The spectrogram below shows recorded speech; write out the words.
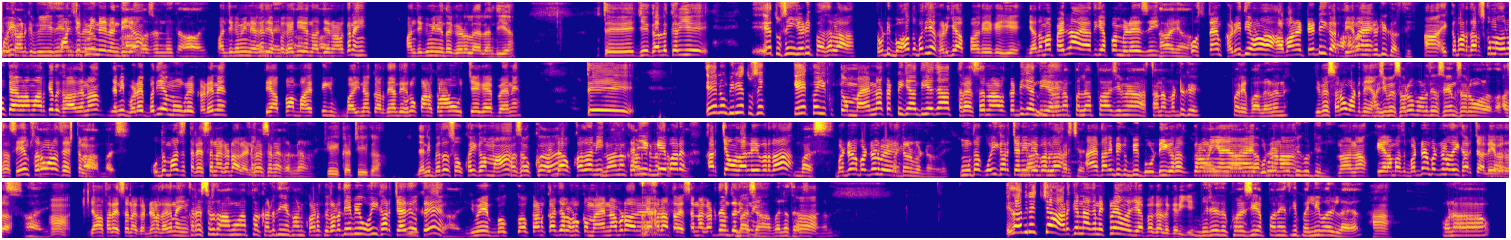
ਉਹੀ ਕਣਕ ਬੀਜਦੇ ਪੰਜ ਕੁ ਜਿਵੇਂ- ਮਹੀਨੇ ਲੈਂਦੀ ਆ। ਹਾਂ, ਬਸ ਉਹਨੇ ਕਿਹਾ ਹਾਂ। ਜੀ। ਪੰਜ ਕੁ ਮਹੀਨੇ ਕਹਿੰਦੇ ਆਪਾਂ ਕਹਦੀ ਨਾਜੇ ਨਾਲ ਕਿ ਨਹੀਂ? ਪੰਜ ਕੁ ਮਹੀਨੇ ਦਾ ਗੇੜ ਲੈ ਲੈਂਦੀ ਆ। ਤੇ ਜੇ ਗੱਲ ਕਰੀਏ ਇਹ ਤੁਸੀਂ ਜਿਹੜੀ ਫਸਲ ਆ ਤੁਹਾਡੀ ਬਹੁਤ ਵਧੀਆ ਖੜੀ ਆ ਆਪਾਂ ਕਿ ਕਹੀਏ। ਜਦ ਮੈਂ ਪਹਿਲਾਂ ਆਇਆ ਸੀ ਆਪਾਂ ਮਿਲੇ ਸੀ ਉਸ ਟਾਈਮ ਖੜੀ ਸੀ ਹੁਣ ਹਵਾ ਨੇ ਟੇਢੀ ਕਰਤੀ ਹੈ ਨਾ ਰੈਡੀ ਕਰਤੀ। ਹਾਂ ਇੱਕ ਵਾਰ ਦਰਸ਼ਕੋ ਮੈਂ ਤੁਹਾਨੂੰ ਕੈਮਰਾ ਮਾਰ ਕੇ ਦਿਖਾ ਦੇਣਾ ਯਾਨੀ ਬੜੇ ਵਧੀਆ ਮੂੰਗਰੇ ਖੜੇ ਨੇ ਤੇ ਆਪਾਂ ਬਾਕੀ ਬਾਈ ਨਾਲ ਕਰਦੇ ਆਂ ਦੇਖ ਲਓ ਕਣਕ ਨਾਲੋਂ ਉੱਚੇ ਗਏ ਪਏ ਨੇ। ਤੇ ਇਹਨੂੰ ਵੀਰੇ ਤੁਸੀਂ ਕਿ ਕੋਈ ਕੰਬਾਈਨ ਨਾਲ ਕੱਟੀ ਜਾਂਦੀ ਹੈ ਜਾਂ ਥ੍ਰੈਸ਼ਰ ਨਾਲ ਕੱਢੀ ਜਾਂਦੀ ਨਾ ਹੈ ਨਾ ਪੱਲਾ ਪਾ ਜਿਵੇਂ ਹੱਥਾਂ ਨਾਲ ਵੱਢ ਕੇ ਭਰੇ ਪਾ ਲੈਣੇ ਨੇ। ਜਿਵੇਂ ਸਰੋਂ ਵੱਢਦੇ ਆ। ਹਾਂ ਜਿਵੇਂ ਸਰੋਂ ਵੱਢਦੇ ਸੇਮ ਸਰੋਂ ਵਾਲਾ ਦਾ ਅੱਛਾ ਸੇਮ ਸਰੋਂ ਵਾਲਾ ਸਿਸਟਮ ਆ। ਹਾਂ ਬਸ। ਉਦੋਂ ਬਾਅਦ ਥ੍ਰੈਸ਼ਰ ਨਾਲ ਕਢਾ ਲੈਣੀ। ਫਰੈਸ਼ਰ ਨਾਲ ਕਰ ਲੈਣਾ। ਠੀਕ ਆ ਠੀਕ ਆ। ਯਾਨੀ ਫਿਰ ਤਾਂ ਸੌਖਾ ਹੀ ਕੰਮ ਆ। ਸੌਖਾ। ਐਡਾ ਔਖਾ ਤਾਂ ਨਹੀਂ। ਨਾ, ਨਾ, ਯਾਨੀ ਇੱਕੇ ਵਾਰ ਸੌਖਾ। ਖਰਚਾ ਆਉਂਦਾ ਲੇਬਰ ਦਾ। ਬਸ। ਵੱਢਣ ਵੱਢਣ ਵੇਲੇ। ਵੱਡਣ ਵੱਡਣ ਵਾਲੇ। ਉਹ ਤਾਂ ਕੋਈ ਖਰਚਾ ਨਹੀਂ ਨਾ, ਲੇਬਰ ਕੋਈ ਦਾ। ਖਰਚਾ ਨਹੀਂ। ਐ ਤਾਂ ਨਹੀਂ ਵੀ ਵੀ ਗੋਡੀ ਕਰਾ- ਕਰਾਉਣੀ ਆ ਜਾਂ ਐ ਗੁੱਡਣਾ। ਗੁੱਡੀ ਗੁੱਡੀ ਨਹੀਂ। ਨਾ ਨਾ ਕੇਰਾਂ ਬਸ ਵੱਢਣ ਵੱਢਣ ਦਾ ਹੀ ਖਰਚਾ ਲੇਬਰ ਦਾ। ਬਸ, ਹਾਂ ਜੀ। ਹਾਂ ਜਾਂ ਥਰੈਸਰ ਨਾਲ ਕੱਢਣ ਦਾ ਕਿ ਨਹੀਂ? ਥ੍ਰੈਸ਼ਰ ਤਾਂ ਆਮ ਆਪਾਂ ਕੱਢਦੇ ਆ ਕਣਕ ਕਣਕ ਕੱਢਦੇ ਆ ਵੀ ਉਹੀ ਖਰਚਾ ਇਹਦੇ ਉੱਤੇ ਖਰਚਾ, ਹਾਂ ਜੀ। ਜਿਵੇਂ ਬ- ਕ- ਕਣਕਾਂ ਚੱਲ ਹੁਣ ਕਮੈਨ ਨਾਲ ਵੜਾ ਲੈਣੇ ਆ ਪਹਿਲਾਂ ਥਰੈਸਰ ਨਾਲ ਕੱਢਦੇ ਹੁੰਦੇ ਸੀ ਕਿ ਬਸ ਨਹੀਂ? ਹਾਂ ਪਹਿਲਾਂ ਥ੍ਰੈਸ਼ਰ ਕੱਢਦੇ। ਇਹਦਾ ਵੀਰੇ ਝਾੜ ਕਿੰਨਾ ਕੁ ਨਿਕਲਿਆ ਹੁੰਦਾ ਜੇ ਆਪਾਂ ਗੱਲ ਕਰੀਏ? ਮੇਰੇ ਦੇਖੋ ਅਸੀਂ ਆਪਾਂ ਨੇ ਇਤਕੀ ਪਹਿਲੀ ਵਾਰ ਲਾਇਆ। ਹਾਂ। ਹੁਣ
